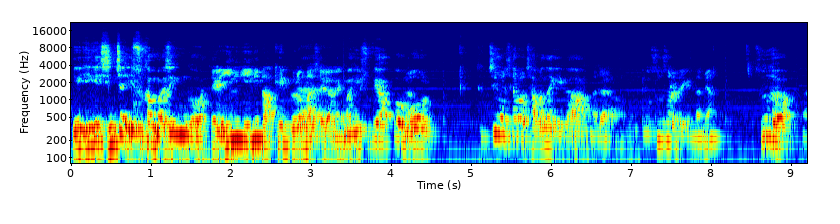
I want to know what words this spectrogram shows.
이게, 이게 진짜 익숙한 맛인 것 같아요. 그러니까 인이 인이 박힌 그런 네, 맛이에요. 막 익숙해갖고 뭐 특징을 새로 잡아내기가 맞아요. 그리고 순서를 매긴다면 순서요? 네.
